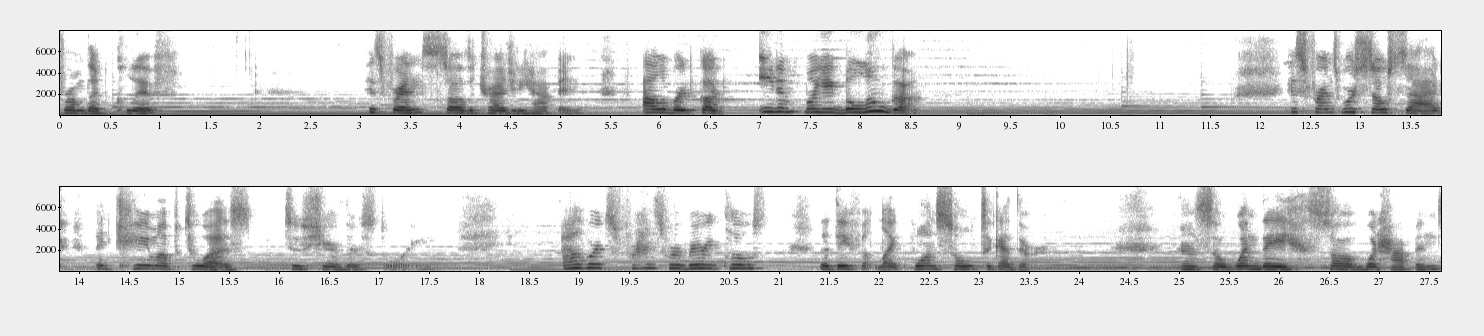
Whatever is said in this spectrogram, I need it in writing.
from that cliff, his friends saw the tragedy happen. Albert got eaten by a beluga. His friends were so sad and came up to us to share their story. Albert's friends were very close that they felt like one soul together. And so when they saw what happened,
